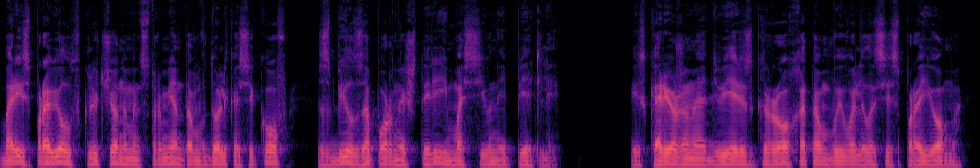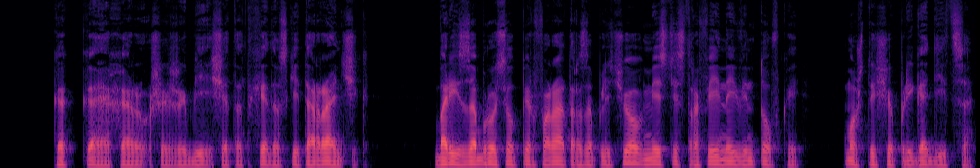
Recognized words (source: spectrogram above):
Борис провел включенным инструментом вдоль косяков, сбил запорные штыри и массивные петли. Искореженная дверь с грохотом вывалилась из проема. Какая хорошая же вещь этот хедовский таранчик. Борис забросил перфоратор за плечо вместе с трофейной винтовкой. Может, еще пригодится.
